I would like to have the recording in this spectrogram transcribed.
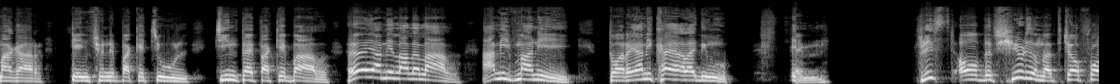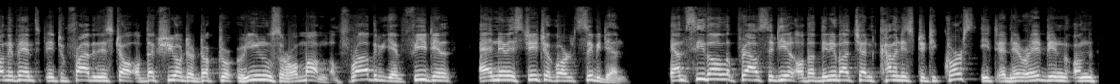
মাগার টেনশনে পাকে চুল চিন্তায় পাকে বাল এই আমি লালে লাল আমি মানিক তোরে আমি খায়ালাই দিমু List of the children at top foreign event to Prime Minister of the Shioda Dr. Rinus Roman, Frederick a and Administrator called Civilian. MC Dol President of the Dinibachan Communist Party course it narrated on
